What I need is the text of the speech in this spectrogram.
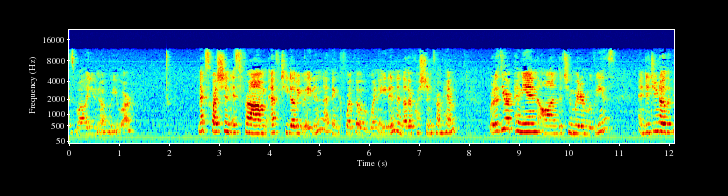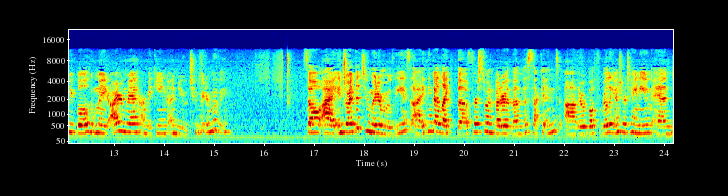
as well. You know who you are. Next question is from FTW Aiden, I think for the win Aiden, another question from him. What is your opinion on the Tomb Raider movies? And did you know the people who made Iron Man are making a new Tomb Raider movie? So I enjoyed the Tomb Raider movies. I think I liked the first one better than the second. Uh, they were both really entertaining and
